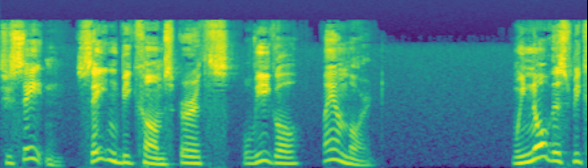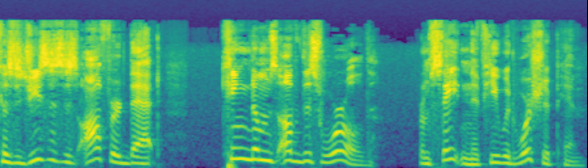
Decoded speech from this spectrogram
to Satan. Satan becomes earth's legal landlord. We know this because Jesus is offered that kingdoms of this world from Satan if he would worship him.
